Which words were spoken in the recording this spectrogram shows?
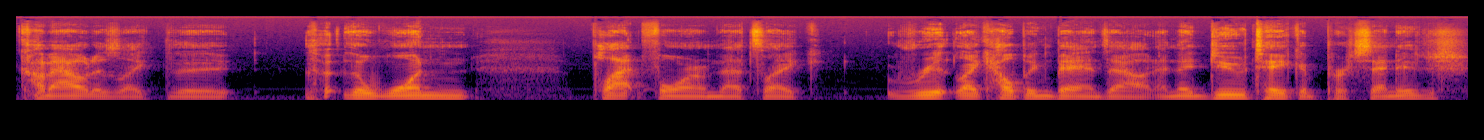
come out as like the the one platform that's like re- like helping bands out, and they do take a percentage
